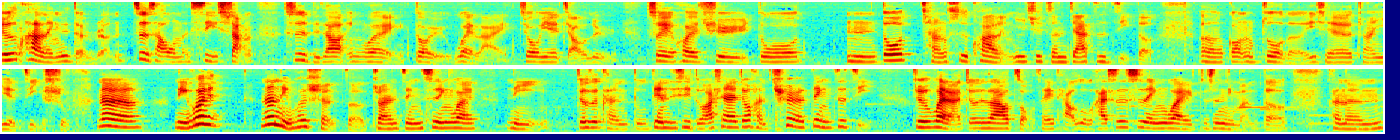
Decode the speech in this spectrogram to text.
就是跨领域的人，至少我们系上是比较因为对于未来就业焦虑，所以会去多嗯多尝试跨领域去增加自己的呃工作的一些专业技术。那你会那你会选择专精，是因为你就是可能读电机系读到现在就很确定自己。就是未来就是要走这一条路，还是是因为就是你们的可能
